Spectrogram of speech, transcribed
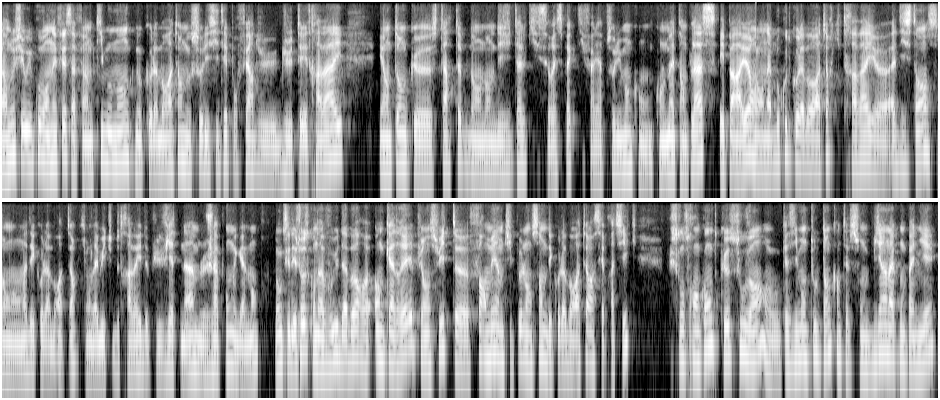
Alors nous chez WeProve, en effet, ça fait un petit moment que nos collaborateurs nous sollicitaient pour faire du, télétravail. Et en tant que start-up dans, le digital qui se respecte, il fallait absolument qu'on le mette en place. Et par ailleurs, on a beaucoup de collaborateurs qui travaillent euh, à distance. On a des collaborateurs qui ont l'habitude de travailler depuis le Vietnam, le Japon également. Donc c'est des choses qu'on a voulu d'abord encadrer, puis ensuite euh, former un petit peu l'ensemble des collaborateurs à ces pratiques, puisqu'on se rend compte que souvent, ou quasiment tout le temps, quand elles sont bien accompagnées,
